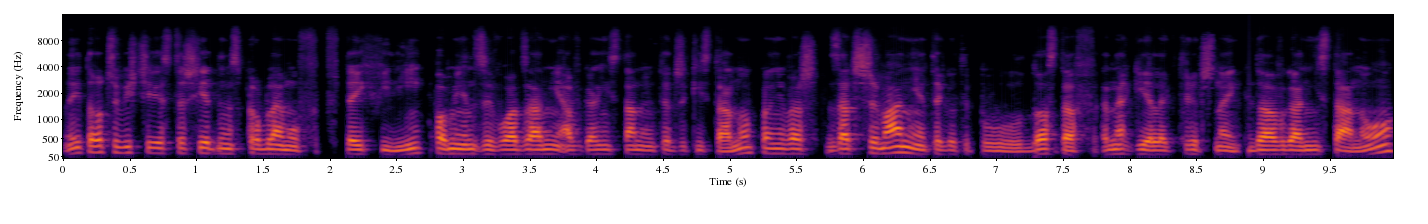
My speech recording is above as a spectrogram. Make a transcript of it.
No i to oczywiście jest też jednym z problemów w tej chwili pomiędzy władzami Afganistanu i Tadżykistanu, ponieważ zatrzymanie tego typu dostaw energii elektrycznej do Afganistanu,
